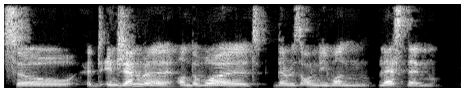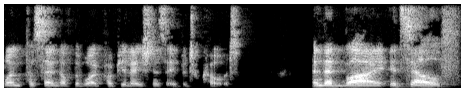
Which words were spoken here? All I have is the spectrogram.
So in general, on the world, there is only one less than one percent of the world population is able to code and that by itself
